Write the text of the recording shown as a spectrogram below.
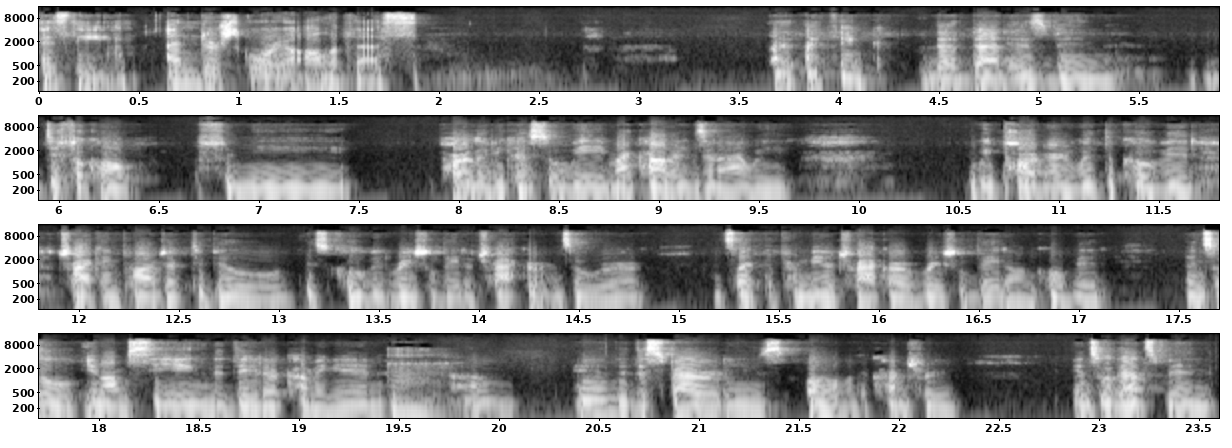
as the underscore to all of this? I, I think that that has been difficult for me, partly because so we, my colleagues and I, we we partnered with the COVID tracking project to build this COVID racial data tracker, and so we're it's like the premier tracker of racial data on COVID. And so you know I'm seeing the data coming in mm. um, and the disparities all over the country, and so that's been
